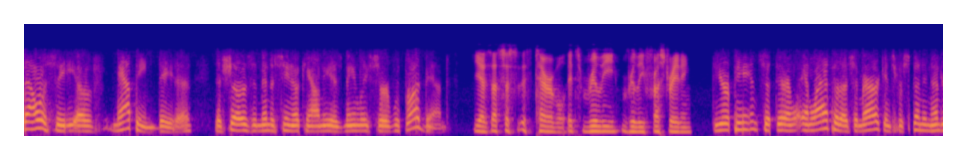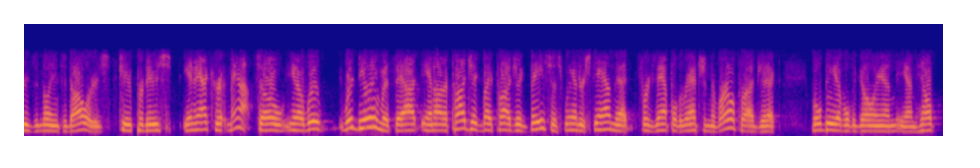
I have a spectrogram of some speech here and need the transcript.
fallacy of mapping data that shows that Mendocino County is mainly served with broadband. Yes, that's just it's terrible. It's really really frustrating the Europeans sit there and, and laugh at us Americans for spending hundreds of millions of dollars to produce inaccurate maps. So, you know, we're we're dealing with that, and on a project by project basis, we understand that, for example, the Rancho Navarro project, we'll be able to go in and help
